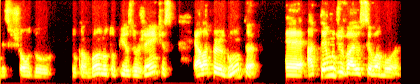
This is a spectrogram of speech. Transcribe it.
nesse show do, do Cambon, Utopias Urgentes, ela pergunta é, até onde vai o seu amor?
